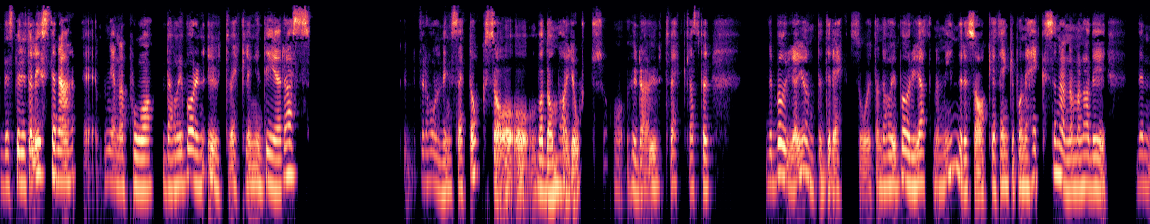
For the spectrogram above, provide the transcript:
det spiritualisterna eh, menar på, det har ju varit en utveckling i deras förhållningssätt också och vad de har gjort och hur det har utvecklats. För det börjar ju inte direkt så, utan det har ju börjat med mindre saker. Jag tänker på när häxorna, när man hade den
